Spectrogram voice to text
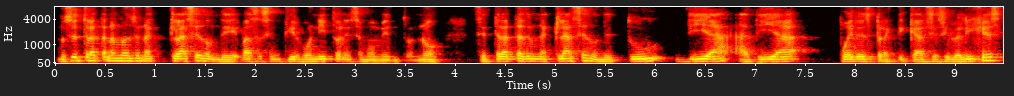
No se trata nada más de una clase donde vas a sentir bonito en ese momento, no. Se trata de una clase donde tú día a día puedes practicar, si así lo eliges,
